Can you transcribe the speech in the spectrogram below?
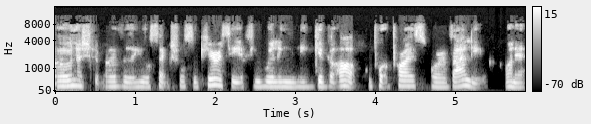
ownership over your sexual security if you willingly give it up or put a price or a value on it.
